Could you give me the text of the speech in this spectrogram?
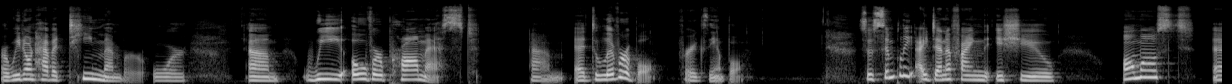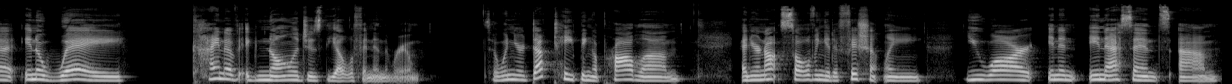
or we don't have a team member, or um, we overpromised um, a deliverable, for example. So simply identifying the issue almost uh, in a way kind of acknowledges the elephant in the room. So when you're duct taping a problem and you're not solving it efficiently, you are in an in essence um,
